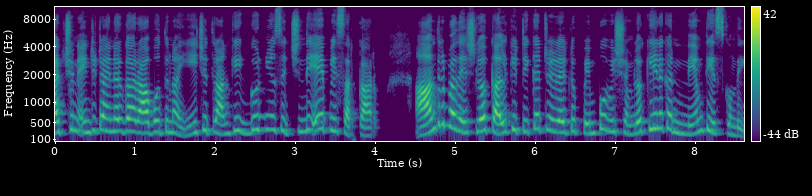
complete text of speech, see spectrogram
యాక్షన్ ఎంటర్టైనర్గా రాబోతున్న ఈ చిత్రానికి గుడ్ న్యూస్ ఇచ్చింది ఏపీ సర్కార్. ఆంధ్రప్రదేశ్లో కల్కి టికెట్ రేట్లు పెంపు విషయంలో కీలక నిర్ణయం తీసుకుంది.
